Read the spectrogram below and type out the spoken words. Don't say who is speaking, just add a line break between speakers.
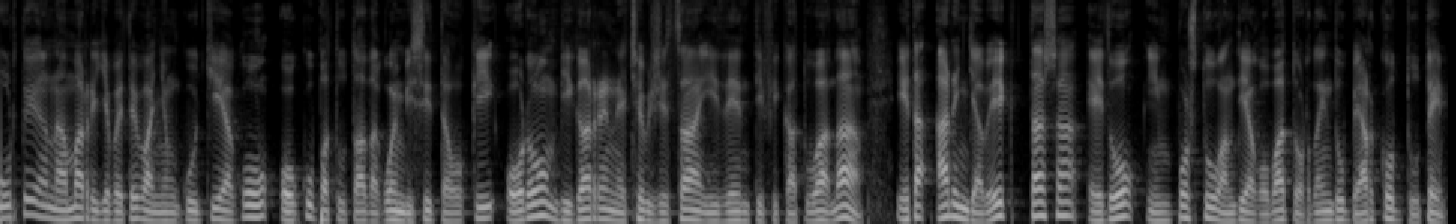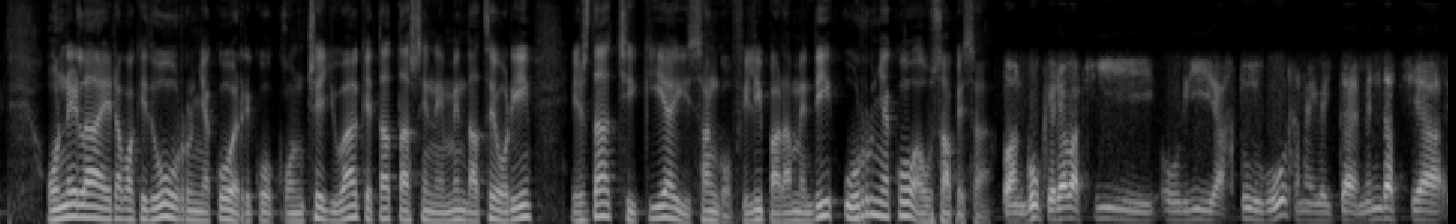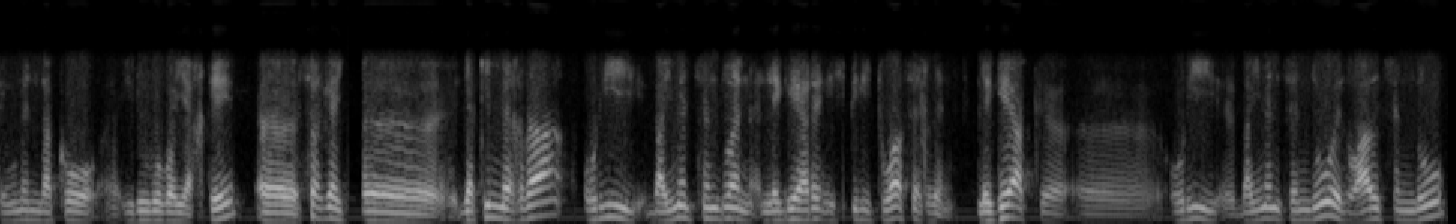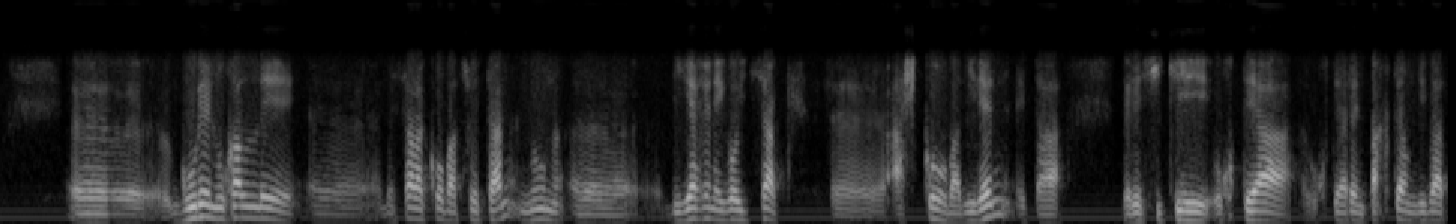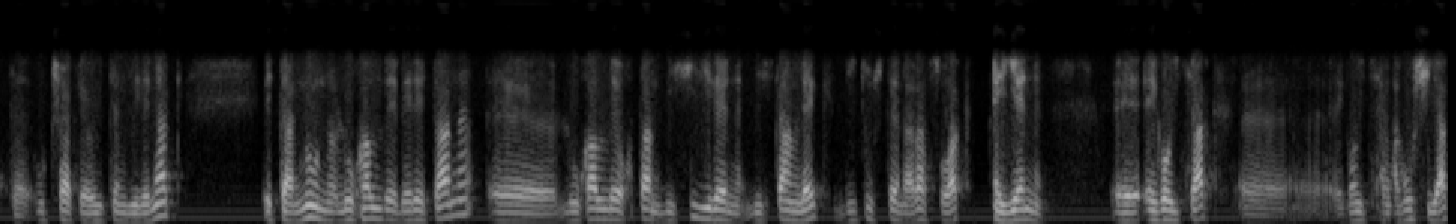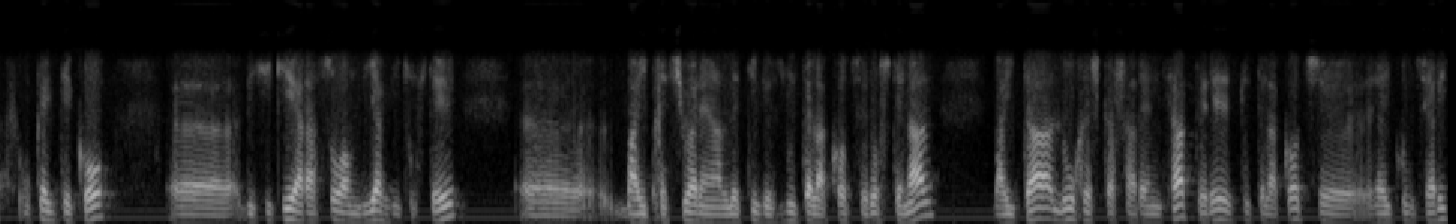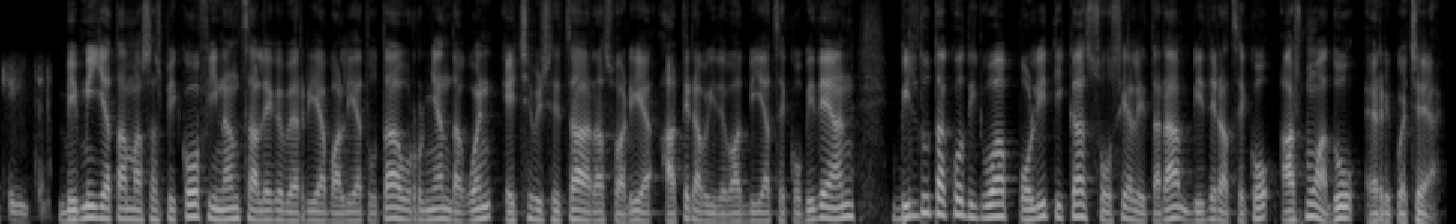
Urtean amarri jabete baino gutxiago okupatuta dagoen bizita oki oro bigarren etxe bizitza identifikatua da eta haren jabeek tasa edo impostu handiago bat ordaindu beharko dute. Honela erabaki du urruñako herriko kontseiluak eta tasen emendatze hori ez da txikia izango Filip Aramendi urruñako hausapesa.
Ban, guk erabaki hori hartu dugu, jena baita emendatzea egunendako uh, irurugoi arte. Uh, zer gait, uh, jakin berda, hori baimentzen duen legearen espiritua zer den. Legeak eh, hori uh, baimentzen du edo altzen du uh, gure lugalde uh, bezalako batzuetan, nun uh, bigarren egoitzak uh, asko badiren eta bereziki urtea, urtearen parte handi bat utxak egiten direnak, eta nun lugalde beretan, uh, lugalde hortan bizi diren biztanlek dituzten arazoak, eien e, egoitzak, e, egoitza nagusiak, ukaiteko, e, biziki arazo handiak dituzte, e, bai presioaren aldetik ez dutela kotz erosten al, baita lur eskasaren zat, ere ez dutela kotz e, eraikuntzearik egiten.
2008ko finantza lege berria baliatuta urruñan dagoen etxe bizitza arazoari aterabide bat bilatzeko bidean, bildutako dirua politika sozialetara bideratzeko asmoa du herriko etxeak.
